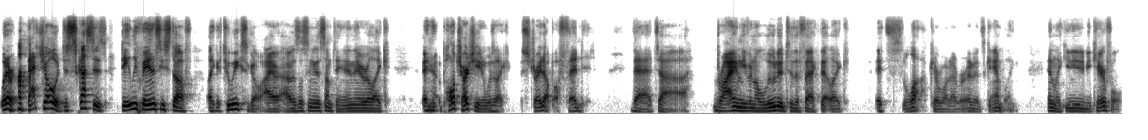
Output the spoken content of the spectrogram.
Whatever. that show discusses daily fantasy stuff. Like two weeks ago, I, I was listening to something, and they were like, and Paul Charchian was like straight up offended that uh, Brian even alluded to the fact that like it's luck or whatever, and it's gambling, and like you need to be careful.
